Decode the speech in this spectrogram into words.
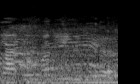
Harmonia.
